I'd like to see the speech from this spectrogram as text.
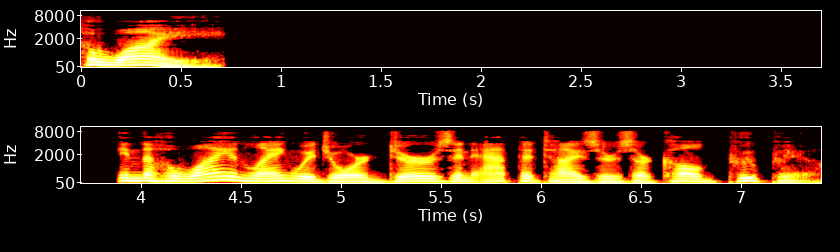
Hawaii In the Hawaiian language hors d'oeuvres and appetizers are called pupu.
